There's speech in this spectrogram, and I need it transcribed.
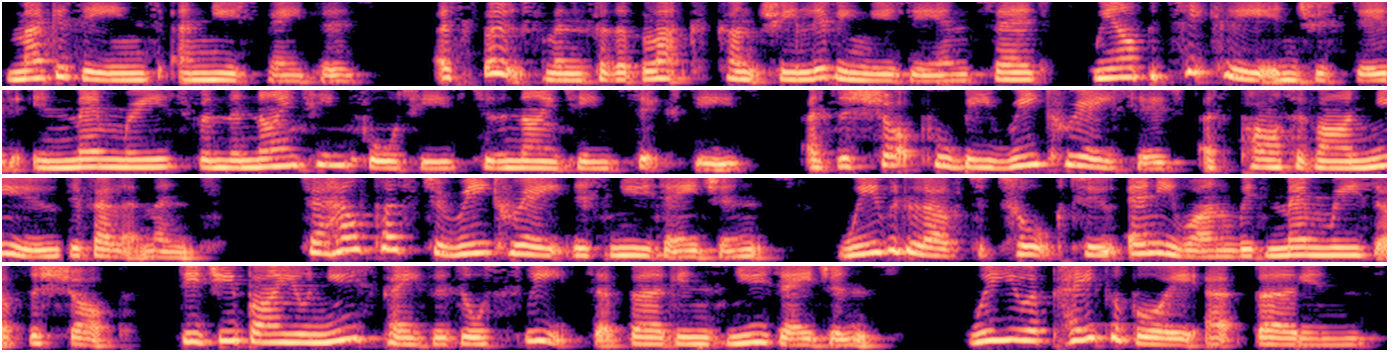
magazines and newspapers. A spokesman for the Black Country Living Museum said, we are particularly interested in memories from the 1940s to the 1960s, as the shop will be recreated as part of our new development. To help us to recreate this newsagents, we would love to talk to anyone with memories of the shop. Did you buy your newspapers or sweets at Bergens newsagents? Were you a paperboy at Bergens?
